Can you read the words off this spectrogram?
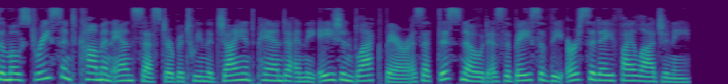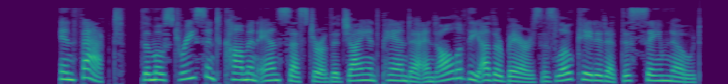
The most recent common ancestor between the giant panda and the Asian black bear is at this node as the base of the Ursidae phylogeny. In fact, the most recent common ancestor of the giant panda and all of the other bears is located at this same node.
